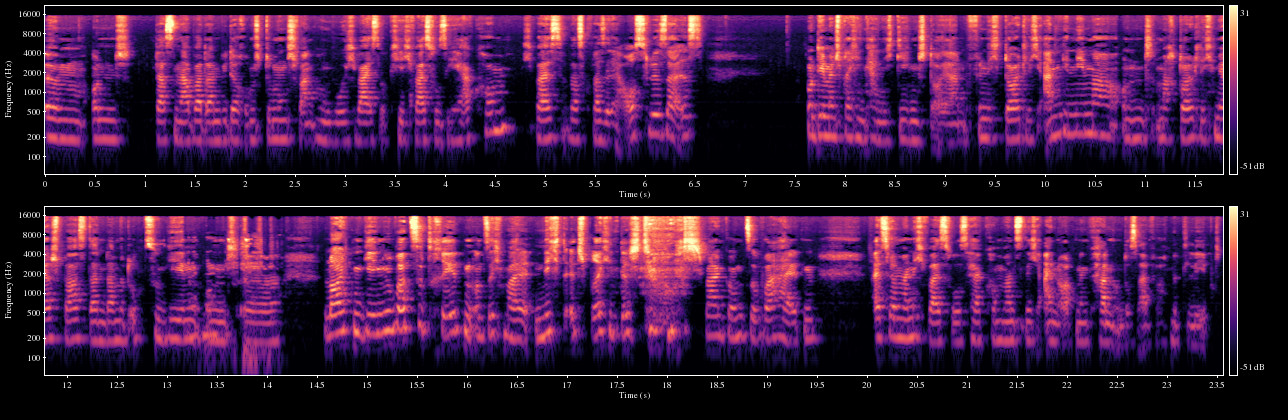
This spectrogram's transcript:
Ähm, und Das sind aber dann wiederum Stimmungsschwankungen, wo ich weiß, okay, ich weiß, wo sie herkommen. Ich weiß, was quasi der Auslöser ist. Und dementsprechend kann ich gegensteuern. Finde ich deutlich angenehmer und macht deutlich mehr Spaß, dann damit umzugehen mhm. und äh, Leuten gegenüberzutreten und sich mal nicht entsprechend der Stimmungsschwankung zu verhalten, als wenn man nicht weiß, wo es herkommt, man es nicht einordnen kann und es einfach mitlebt.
